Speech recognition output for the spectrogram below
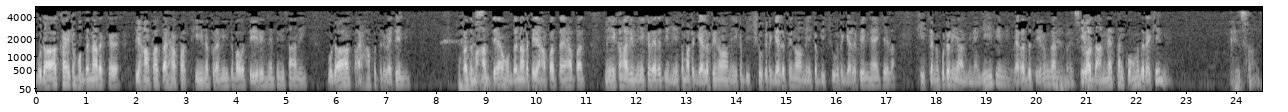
ගොඩාක් අයට හොඳ නරක යහපත් අයහපත් හීන ප්‍රනීත බව තේරෙන්නේ නැති නිසානේ. ගොඩාක් අයහපතට වැටෙන්නේ. මොකද මහත්යා හොඳ නරක යහපත් අයහපත් මේක හරි මේක වැරදි මේක මට ගැළපෙනවා මේක භික්ෂුවකට ගැළපෙනවා මේක භික්ෂුවකට ගැළපෙන්නේ නැහැ කියලා හිතනකොට නියාගි නැගී හිටින්නේ වැරද්ද තේරුම් ගන්න. ඒවා දන්නේ නැත්නම් කොහොමද රැකෙන්නේ? ඒ ස්වාමී.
